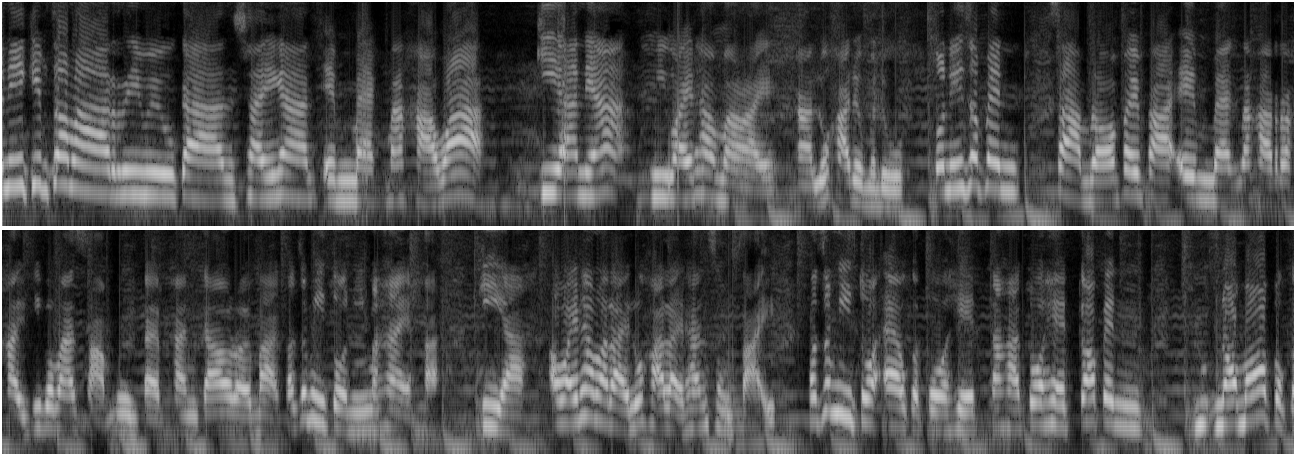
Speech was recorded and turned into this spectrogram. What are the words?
วันนี้กิฟจะมารีวิวการใช้งาน M Max นะคะว่าเกียร์เนี้ยมีไว้ทำอะไรอะลูกค้าเดี๋ยวมาดู ตัวนี้จะเป็น 3 ล้อไฟฟ้า M Max นะคะ ราคาอยู่ที่ประมาณ 38,900 บาทเขาจะมีตัวนี้มาให้ค่ะ เกียร์เอาไว้ทำอะไรลูกค้าหลายท่านสงสัยเขาจะมีตัว L กับตัว H นะคะ ตัว H ก็เป็น normal ปก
